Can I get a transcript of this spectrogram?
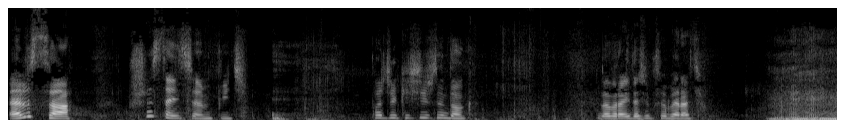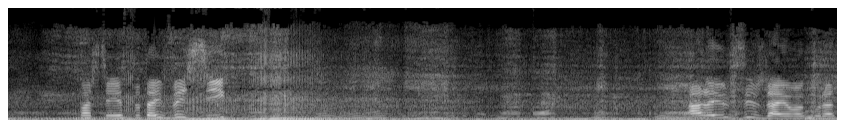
Elsa, przestań sępić. Patrz, jaki śliczny dog. Dobra, idę się przebierać. Patrzcie, jest tutaj wyścig. Ale już zjeżdżają akurat.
